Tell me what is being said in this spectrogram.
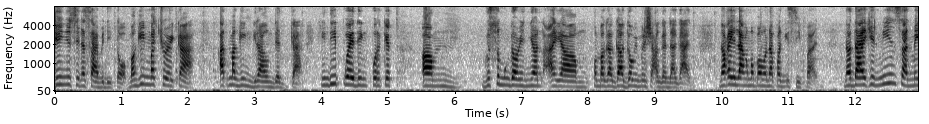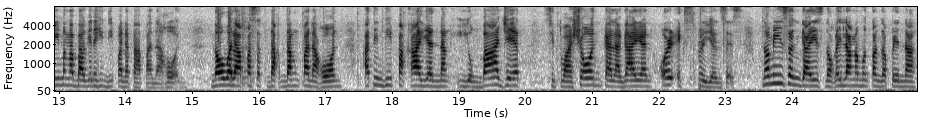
Yun yung sinasabi dito. Maging mature ka at maging grounded ka. Hindi pwedeng porket um, gusto mong gawin yon ay um, kumbaga gagawin mo siya agad-agad. Na kailangan mo pa muna pag-isipan. Na dahil minsan may mga bagay na hindi pa napapanahon. No, wala pa sa dakdang panahon at hindi pa kaya ng iyong budget, sitwasyon, kalagayan, or experiences. Na minsan guys, no, kailangan mong tanggapin na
